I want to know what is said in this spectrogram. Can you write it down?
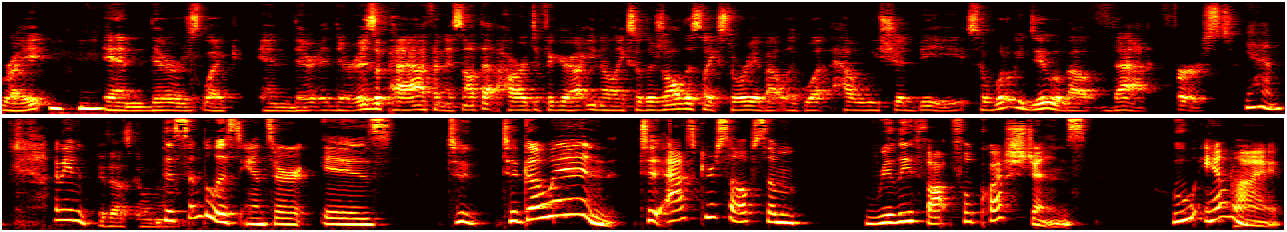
right? Mm-hmm. and there's like and there there is a path and it's not that hard to figure out you know like so there's all this like story about like what how we should be. So what do we do about that first? Yeah. I mean if that's going on. the simplest answer is to to go in to ask yourself some really thoughtful questions. Who am i?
